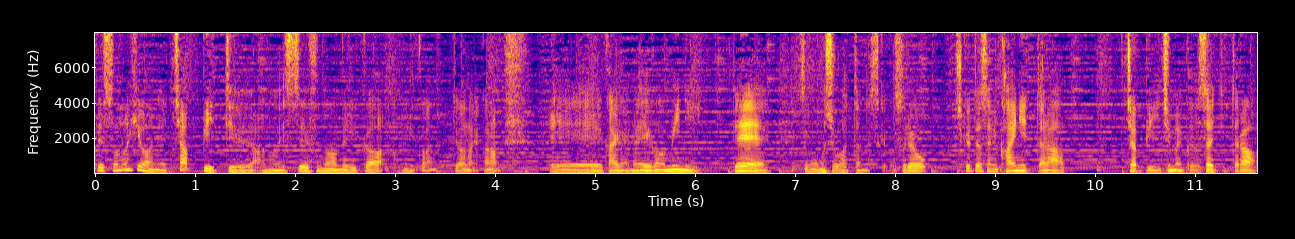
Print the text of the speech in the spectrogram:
でその日はねチャッピーっていうあの SF のアメリカアメリカ？ではないかな、えー海外の映画を見に行ってすごい面白かったんですけどそれをチケット屋さんに買いに行ったらチャッピー1枚くださいって言ったら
